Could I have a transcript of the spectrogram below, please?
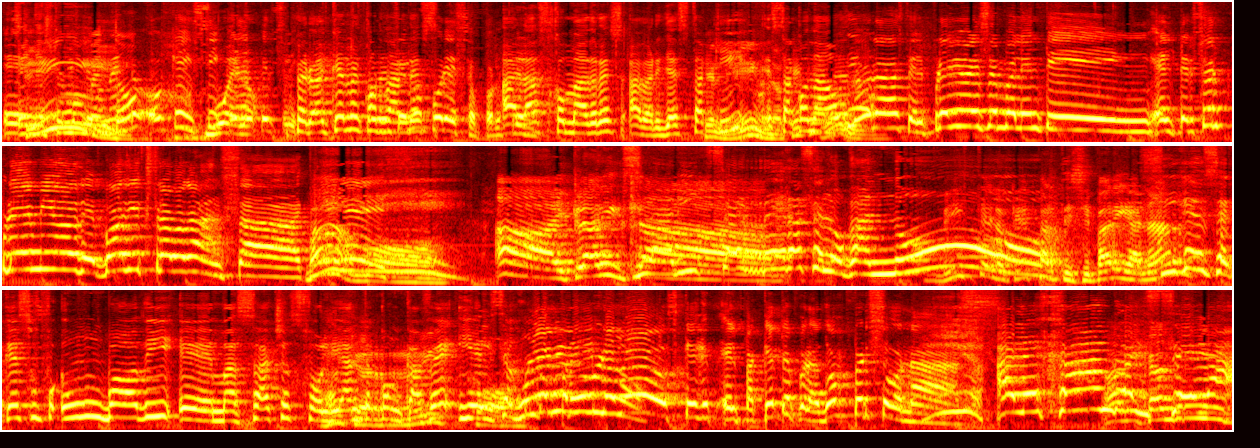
eh, en este momento. Ok, sí, bueno, claro que sí. pero hay que recordarles por eso, por a las comadres, a ver, ya está Qué aquí, lindo, está con audio. Del premio de San Valentín, el tercer premio de Body Extravaganza. ¿Quién es? ¡Ay, Clarixa! Claritza Herrera se lo ganó. ¿Viste lo que es participar y ganar? Fíjense que es un body eh, masaje exfoliante Ay, con café. Y el segundo Premio dos, que el, el paquete para dos personas. Alejandra Isela.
